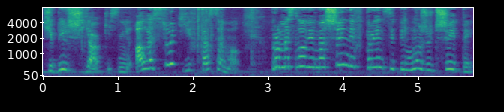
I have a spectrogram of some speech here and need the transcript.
чи більш якісні, але суть їх та сама. Промислові машини, в принципі, можуть шити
